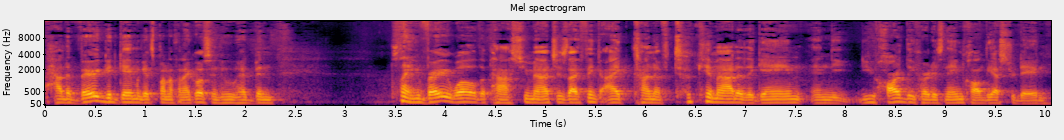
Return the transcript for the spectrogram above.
had a very good game against Panathinaikos and who had been playing very well the past few matches. I think I kind of took him out of the game, and you, hardly heard his name called yesterday.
